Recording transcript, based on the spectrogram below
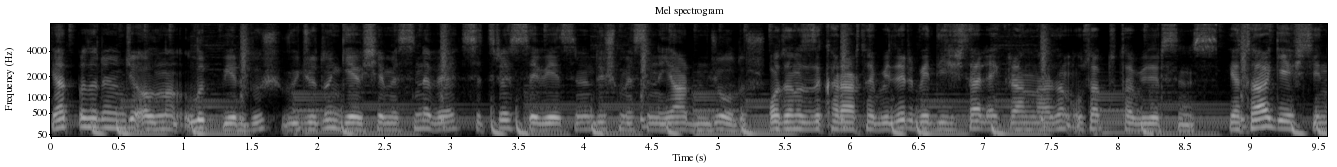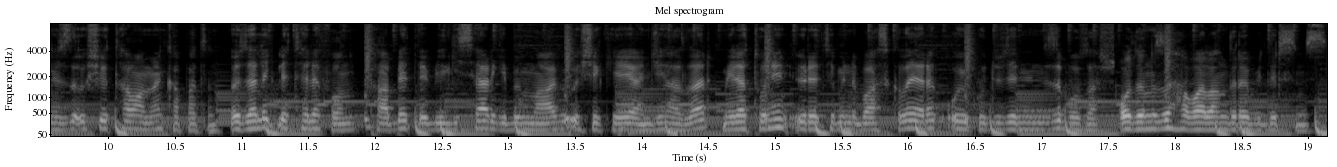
Yatmadan önce alınan ılık bir duş vücudun gevşemesine ve stres seviyesinin düşmesine yardımcı olur. Odanızı karartabilir ve dijital ekranlardan uzak tutabilirsiniz. Yatağa geçtiğinizde ışığı tamamen kapatın. Özellikle telefon, tablet ve bilgisayar gibi mavi ışık yayan cihazlar melatonin üretimini baskılayarak uyku düzeninizi bozar. Odanızı havalandırabilirsiniz.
